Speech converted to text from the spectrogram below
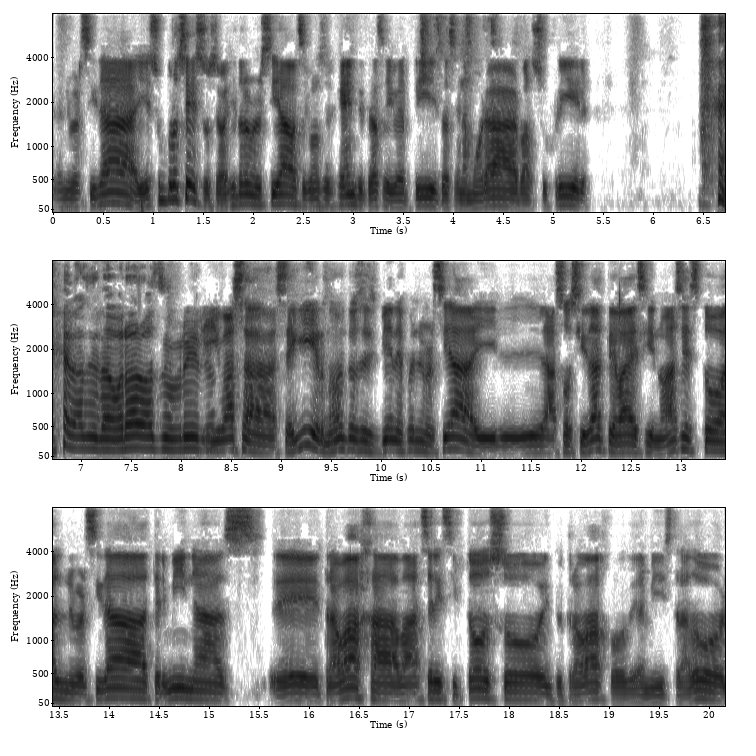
la universidad, y es un proceso, o sea, vas a entrar a la universidad, vas a conocer gente, te vas a divertir, te vas a enamorar, vas a sufrir, vas a enamorar, vas a sufrir. ¿no? y vas a seguir, ¿no? Entonces viene después de la universidad y la sociedad te va a decir, no, haces esto a la universidad, terminas, eh, trabaja, vas a ser exitoso en tu trabajo de administrador,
